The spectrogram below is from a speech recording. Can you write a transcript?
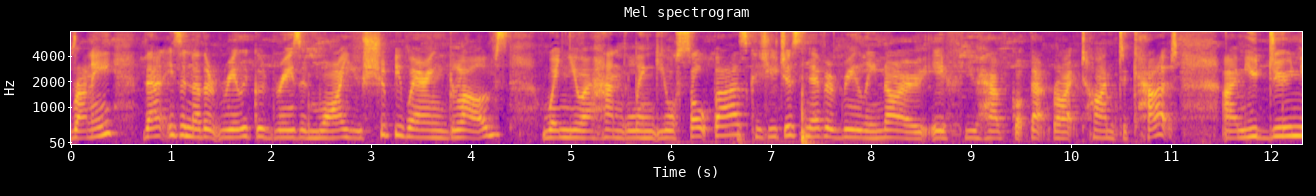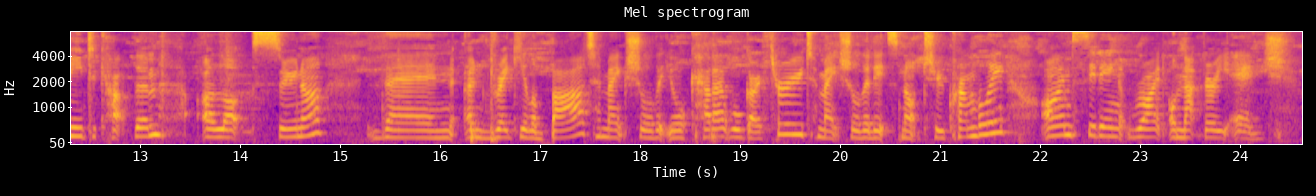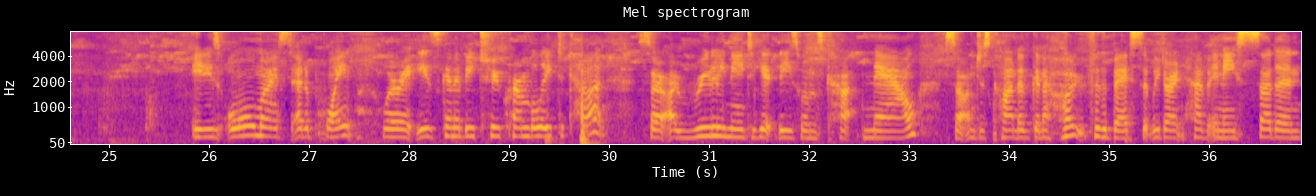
runny. That is another really good reason why you should be wearing gloves when you are handling your salt bars because you just never really know if you have got that right time to cut. Um, you do need to cut them a lot sooner than a regular bar to make sure that your cutter will go through to make sure that it's not too crumbly. I'm sitting right on that very edge it is almost at a point where it is going to be too crumbly to cut so I really need to get these ones cut now. So I'm just kind of going to hope for the best that we don't have any sudden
